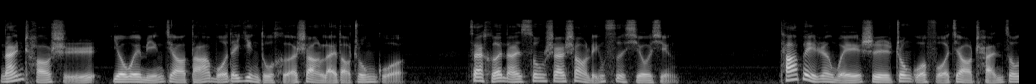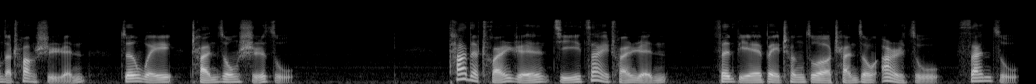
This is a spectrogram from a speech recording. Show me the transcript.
南朝时，有位名叫达摩的印度和尚来到中国，在河南嵩山少林寺修行。他被认为是中国佛教禅宗的创始人，尊为禅宗始祖。他的传人及再传人，分别被称作禅宗二祖、三祖。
